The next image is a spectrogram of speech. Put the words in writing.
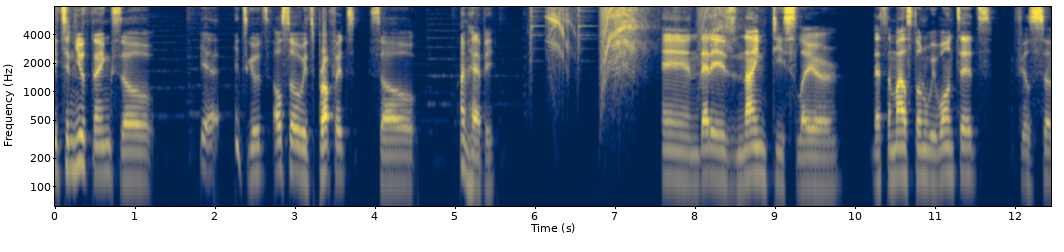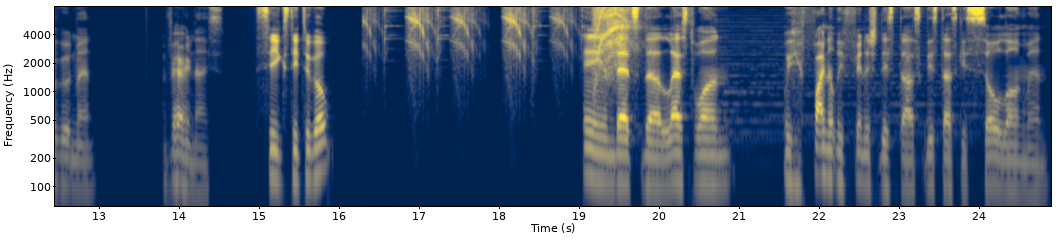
It's a new thing, so yeah, it's good. Also, it's profit, so I'm happy. And that is 90 Slayer. That's the milestone we wanted. Feels so good, man. Very nice. 60 to go. And that's the last one. We finally finished this task. This task is so long, man.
